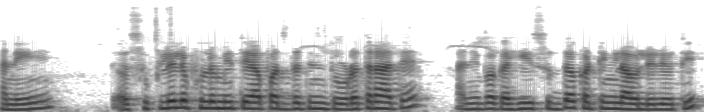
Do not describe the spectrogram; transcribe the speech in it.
आणि सुकलेले फुलं मी त्या पद्धतीने तोडत राहते. आणि बघा ही सुद्धा कटिंग लावलेली होती.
